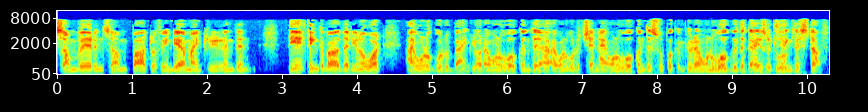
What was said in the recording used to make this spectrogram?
somewhere in some part of India might read and then they think about that, you know what, I want to go to Bangalore, I want to work on the, I want to go to Chennai, I want to work on the supercomputer, I want to work with the guys who are doing this stuff.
